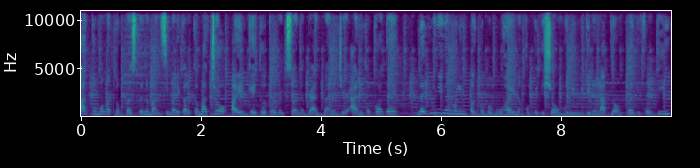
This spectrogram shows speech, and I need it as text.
at pumangatlong pwesto naman si Marical Camacho. Ayon kay Total Rexona Brand Manager Anika Cote, layunin ng muling pagpapabuhay ng kompetisyong huling ginanap noong 2014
